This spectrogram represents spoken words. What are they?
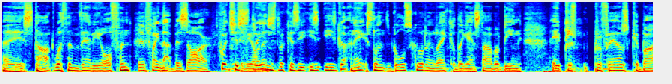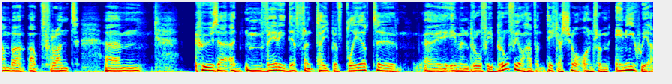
uh, start with him very often. I find that bizarre. Which is strange honest. because he's, he's got an excellent goal scoring record against Aberdeen. He pre- prefers Kabamba up front. Um, who is a, a, very different type of player to uh, Eamonn Brophy. Brophy will have to take a shot on from anywhere,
